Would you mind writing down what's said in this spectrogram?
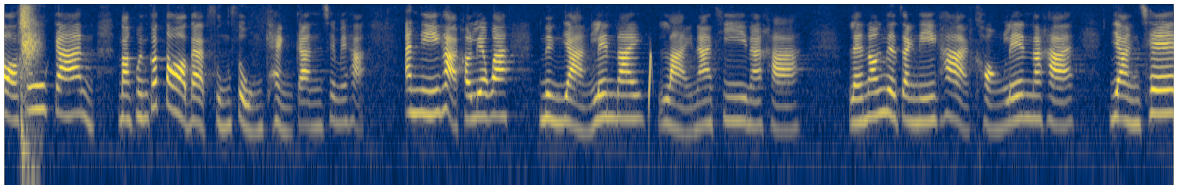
ต่อสู้กัน บางคนก็ต่อแบบสูง ๆ แข่งกันใช่ไหมคะอันนี้ค่ะเขาเรียกว่าหนึ่งอย่างเล่นได้หลายหน้าที่นะคะ และนอกเหนือจากนี้ค่ะของเล่นนะคะ อย่างเช่น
